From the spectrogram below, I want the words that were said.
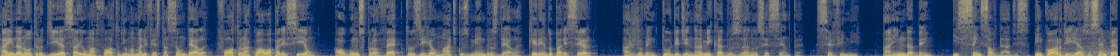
Ainda no outro dia saiu uma foto de uma manifestação dela, foto na qual apareciam alguns provectos e reumáticos membros dela, querendo parecer a juventude dinâmica dos anos 60. Se fini. Ainda bem e sem saudades. Incorde Jesus Semper,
